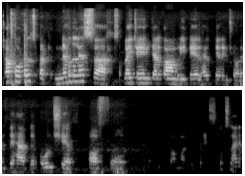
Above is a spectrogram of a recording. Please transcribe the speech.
job portals, but nevertheless, uh, supply chain, telecom, retail, healthcare, insurance, they have their own share of uh, job market. But it looks like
